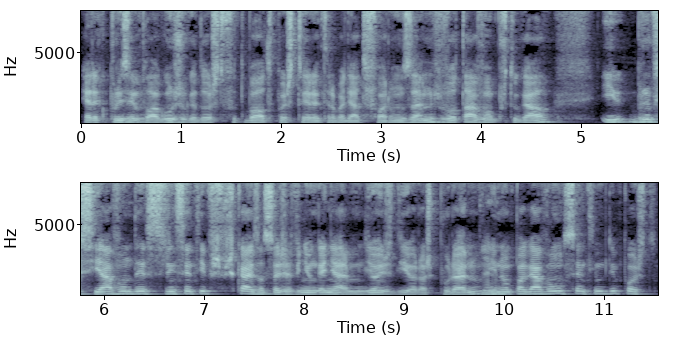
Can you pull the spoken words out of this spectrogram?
era que, por exemplo, alguns jogadores de futebol, depois de terem trabalhado fora uns anos, voltavam a Portugal e beneficiavam desses incentivos fiscais, ou seja, vinham ganhar milhões de euros por ano e não pagavam um cêntimo de imposto.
